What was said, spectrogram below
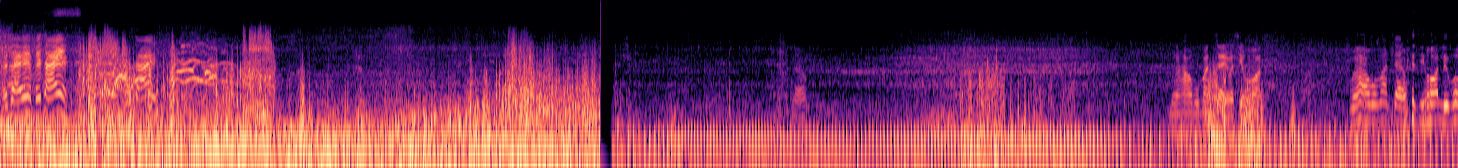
ไปใส่ไปใส่ไปใส่แล้ว เมื่อเฮาบ่มั่นใจว่าสิฮอดเมื่อเฮาบ่มั่นใจว่าสิฮอดหรือบ่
